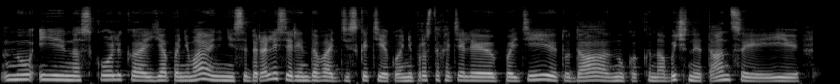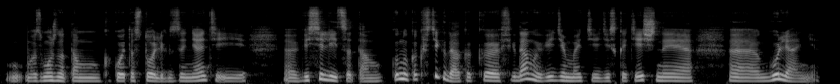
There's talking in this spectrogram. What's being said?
Ну и насколько я понимаю, они не собирались арендовать дискотеку, они просто хотели пойти туда, ну, как на обычные танцы и, возможно, там какой-то столик занять и э, веселиться там. Ну, как всегда, как всегда мы видим эти дискотечные э, гуляния.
